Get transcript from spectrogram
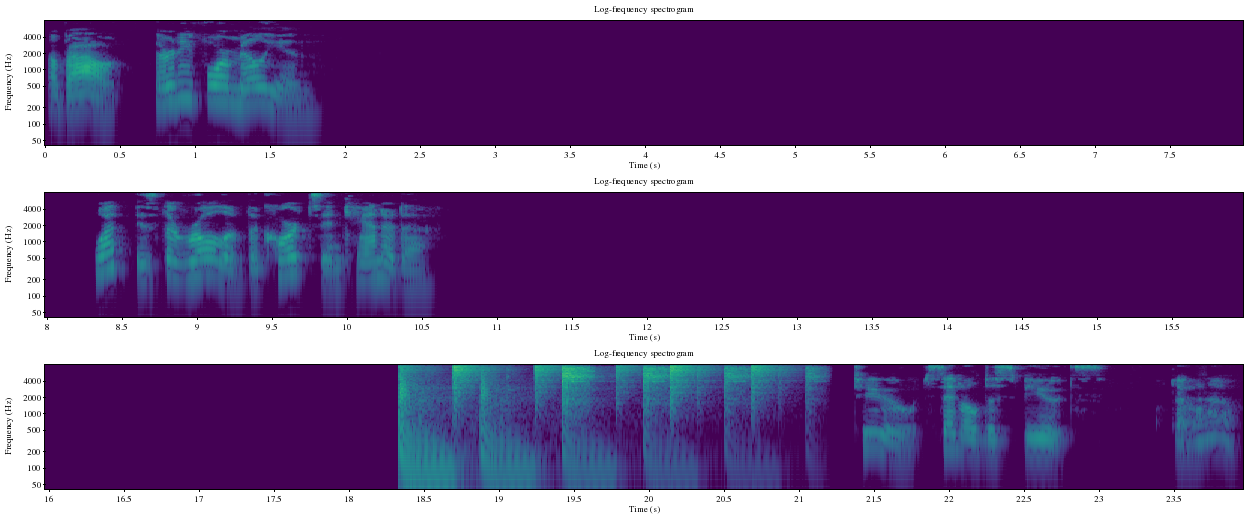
About 34 million. What is the role of the courts in Canada? Two, settle disputes. I don't know.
